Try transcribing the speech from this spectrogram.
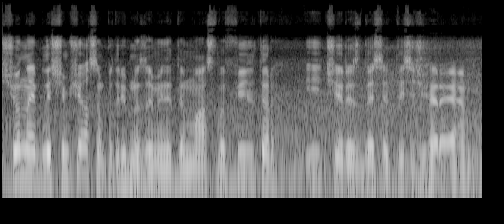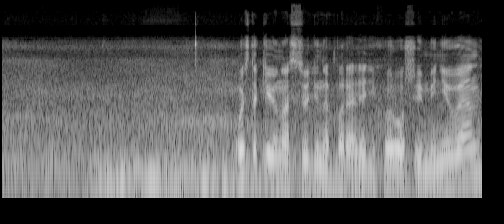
Що найближчим часом потрібно замінити масло фільтр і через 10 тисяч ГРМ. Ось такий у нас сьогодні на перегляді хороший мінівен. Е,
